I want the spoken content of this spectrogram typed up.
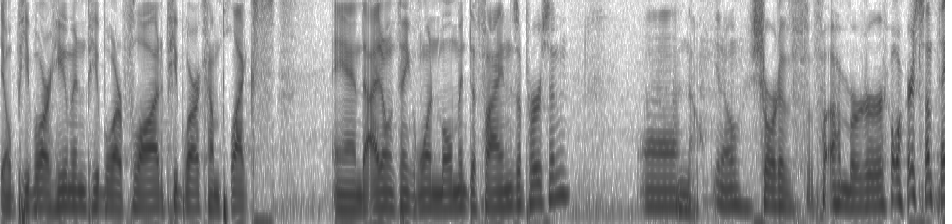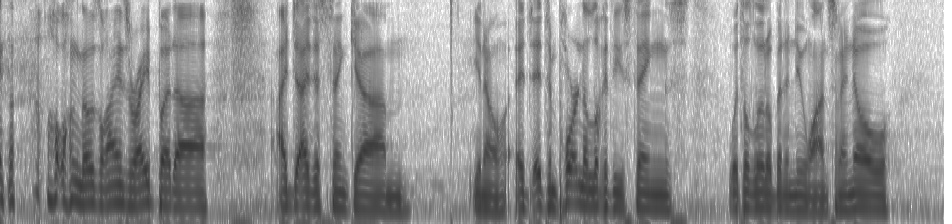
you know people are human, people are flawed, people are complex, and I don't think one moment defines a person. Uh, No. you know, short of a murder or something along those lines, right? But uh, I, I just think, um, you know, it's, it's important to look at these things with a little bit of nuance. And I know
